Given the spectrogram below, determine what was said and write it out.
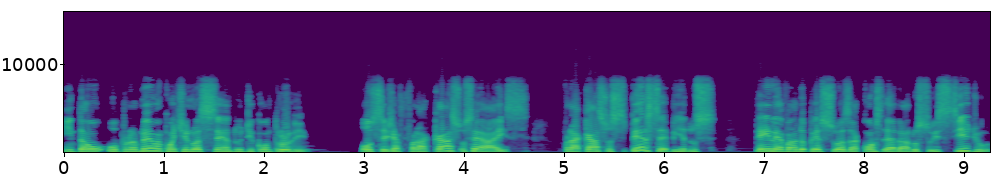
Então, o problema continua sendo de controle. Ou seja, fracassos reais, fracassos percebidos, têm levado pessoas a considerar o suicídio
